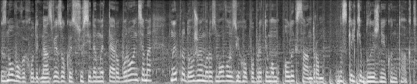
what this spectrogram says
Знову виходить на зв'язок із сусідами тероборонцями. Ми продовжуємо розмову з його побратимом Олександром. Наскільки ближній контакт?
